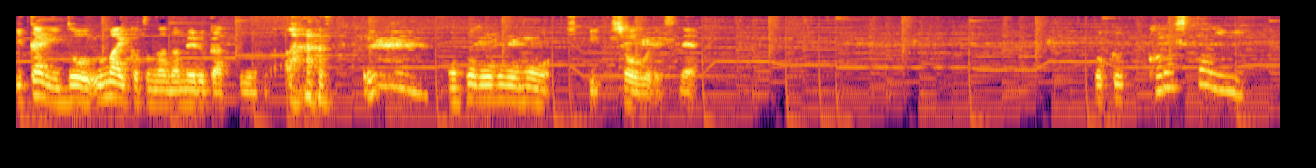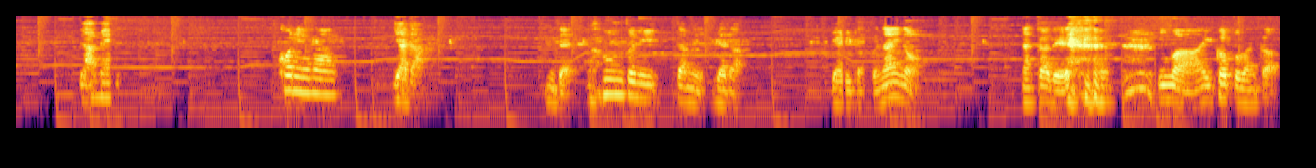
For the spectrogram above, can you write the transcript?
いかにどううまいこと斜めるかっていうのが ほぼほぼもう勝負ですね。僕、これしたい。ダメ。これはやだ。みたいな。本当にダメ、やだ。やりたくないの。中でうまいことなんか、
